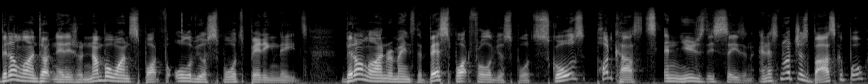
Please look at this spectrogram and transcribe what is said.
BetOnline.net is your number one spot for all of your sports betting needs. BetOnline remains the best spot for all of your sports scores, podcasts, and news this season. And it's not just basketball.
